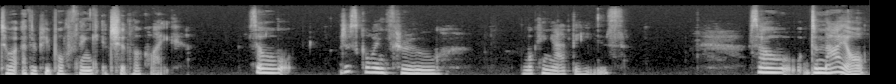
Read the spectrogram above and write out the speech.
to what other people think it should look like. So, just going through looking at these. So, denial,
